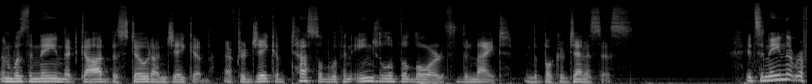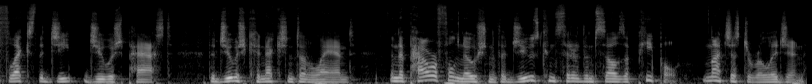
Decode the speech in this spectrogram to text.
and was the name that God bestowed on Jacob after Jacob tussled with an angel of the Lord through the night in the book of Genesis. It's a name that reflects the deep Jewish past, the Jewish connection to the land, and the powerful notion that the Jews considered themselves a people, not just a religion,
